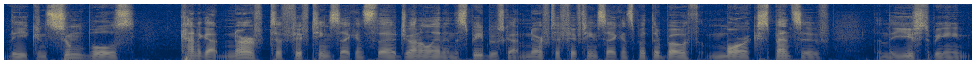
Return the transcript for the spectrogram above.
the consumables kind of got nerfed to 15 seconds. The adrenaline and the speed boost got nerfed to 15 seconds, but they're both more expensive than they used to be in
